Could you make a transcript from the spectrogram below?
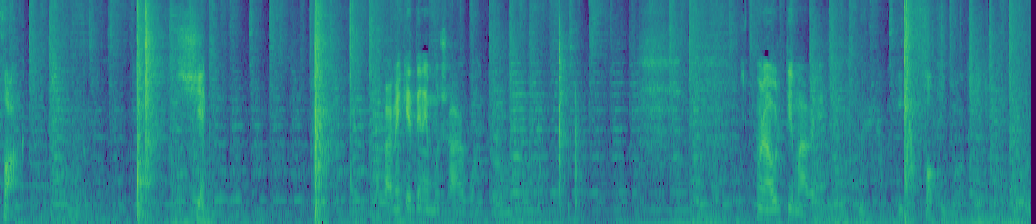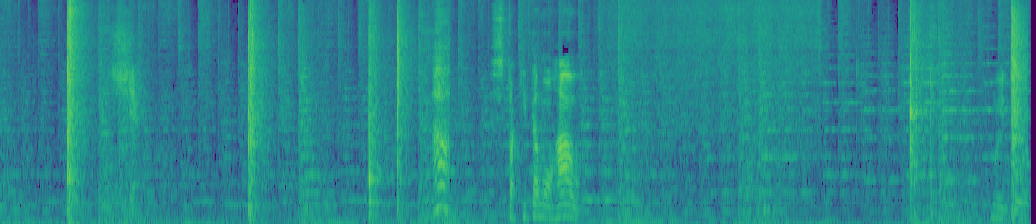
Fuck. Shit. Para mí es que tiene mucha agua. Una última vez. Maldita fucking botella. Esto aquí está mojado. Muy duro.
